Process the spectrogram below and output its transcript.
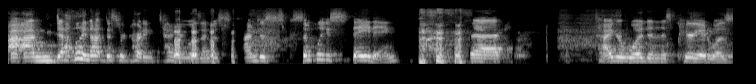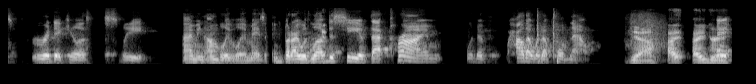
I, I'm definitely not disregarding Tiger Woods. I'm just, I'm just simply stating that Tiger Wood in this period was ridiculously, I mean, unbelievably amazing. But I would love to see if that prime would have, how that would uphold now. yeah, I, I agree. Hey,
